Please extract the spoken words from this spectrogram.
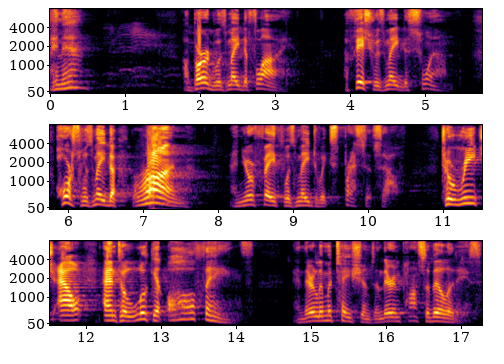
Amen. A bird was made to fly. A fish was made to swim. Horse was made to run. And your faith was made to express itself, to reach out and to look at all things and their limitations and their impossibilities.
